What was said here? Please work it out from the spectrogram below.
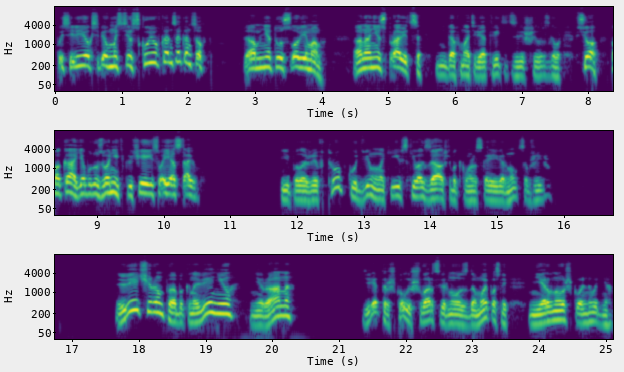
Посели ее к себе в мастерскую, в конце концов. Там нет условий, мам. Она не справится. И, не дав матери ответить, завершил разговор. Все, пока, я буду звонить, ключи ей свои оставил. И, положив трубку, двинул на Киевский вокзал, чтобы как можно скорее вернуться в Жижу. Вечером, по обыкновению, не рано, Директор школы Шварц вернулась домой после нервного школьного дня.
